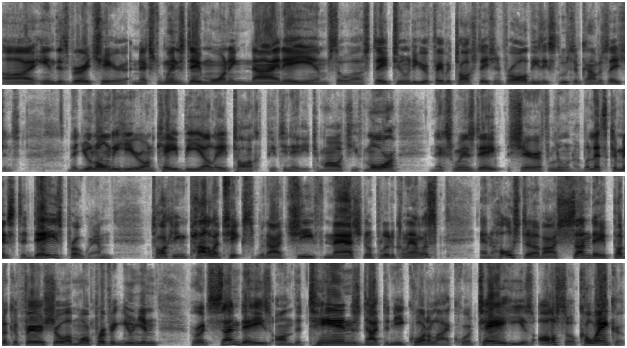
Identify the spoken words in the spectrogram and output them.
uh, in this very chair next Wednesday morning, 9 a.m. So uh, stay tuned to your favorite talk station for all these exclusive conversations that you'll only hear on KBLA Talk 1580. Tomorrow, Chief Moore. Next Wednesday, Sheriff Luna. But let's commence today's program talking politics with our chief national political analyst and host of our Sunday public affairs show, A More Perfect Union, heard Sundays on the 10s, Dr. Nii-Quartelai Quartey. He is also co anchor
